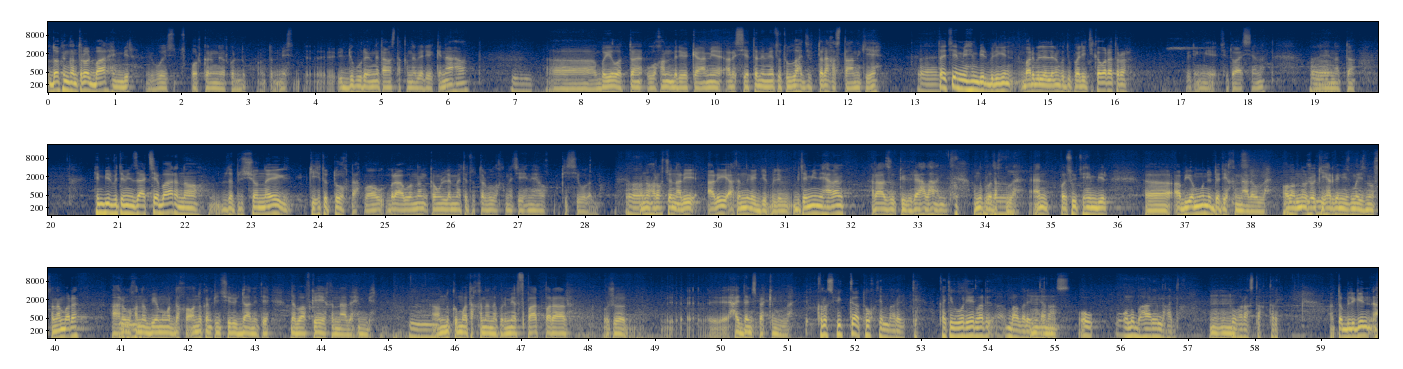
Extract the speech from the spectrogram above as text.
допинг контроль бар хем бир. Любой спорт көрүнгөр көрдүк. Онтон мес үдүк үрөңө тагыс такына берек кена ха. Быйыл отта улахан берек ами Россиятан эме тутулла жуттара хастаны ки. Тайти мехим бир билген бар билелерин күдү политика бара турар. Билинге ситуацияны. Олен отта. Хем бир витаминизация бар, но запрещенная кихи туттуктак. Ол бравлынан көңүлләмәте туттар булакны чехне киси болар. Оны хорокчон ари ари атынны гайдыр биле. Витамин хаган разы күрә алган. Оны бодак була. Ан по сути хем бир объемын үдә технада була. Олонно жо ки организма изнostан бара. Ары улхан объемын орда оны компенсирует даните добавка технада хем бир. Анны кума такана, например, спад парар уже хайдан спеккем була. Кроссфитка тохтен бар битти. Категориялар балар битти раз. Ол оны баарын да кайдык. Тугар астактыры. Ата билген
